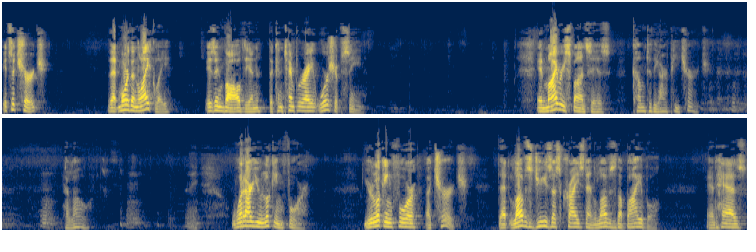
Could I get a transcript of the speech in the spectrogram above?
it's a church that more than likely is involved in the contemporary worship scene. And my response is, come to the RP church. Hello. What are you looking for? You're looking for a church that loves Jesus Christ and loves the Bible and has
